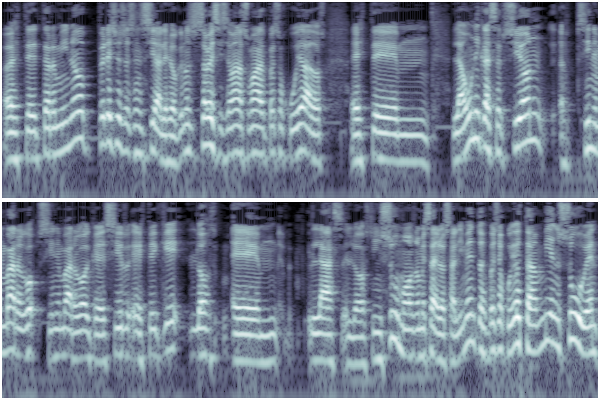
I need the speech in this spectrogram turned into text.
Este, terminó precios esenciales, lo que no se sabe si se van a sumar a pesos cuidados. Este, mm, la única excepción, eh, sin embargo, sin embargo, hay que decir este, que los, eh, las, los insumos, no me sale, los alimentos de precios cuidados también suben.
